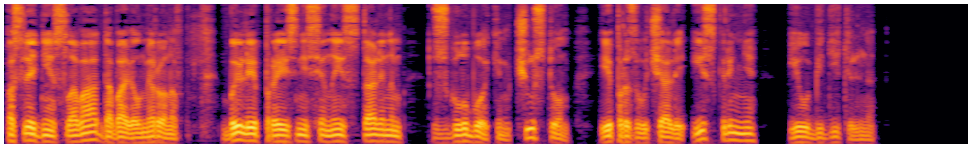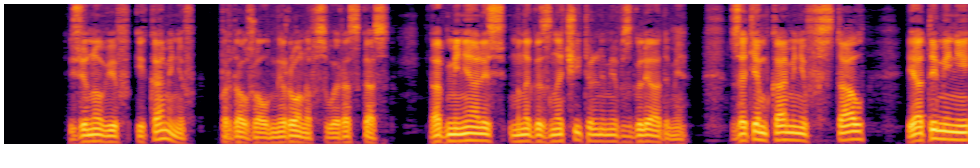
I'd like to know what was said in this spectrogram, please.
Последние слова, — добавил Миронов, — были произнесены Сталиным с глубоким чувством и прозвучали искренне и убедительно. Зиновьев и Каменев, — продолжал Миронов свой рассказ, обменялись многозначительными взглядами. Затем Каменев встал и от имени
